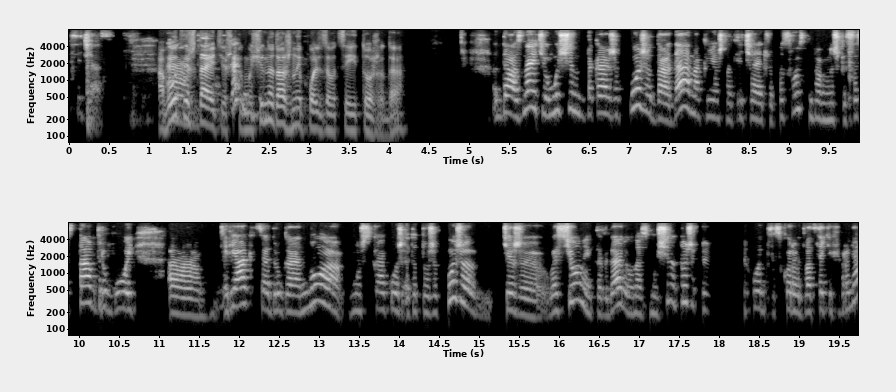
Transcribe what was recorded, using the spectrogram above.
Сейчас. А вы а, утверждаете, что мужчины должны пользоваться ей тоже, да? Да, знаете, у мужчин такая же кожа, да, да, она, конечно, отличается по свойствам, там немножко состав другой, э, реакция другая, но мужская кожа это тоже кожа, те же лосьоны и так далее. У нас мужчина тоже приходит скоро 23 февраля,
